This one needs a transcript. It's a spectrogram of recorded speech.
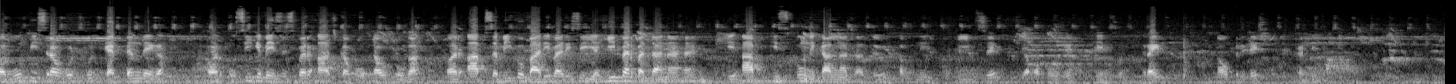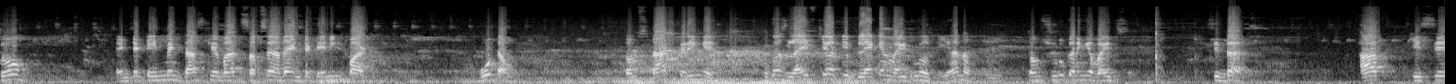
और वो तीसरा वोट खुद कैप्टन देगा। और उसी के बेसिस पर आज का वोट आउट होगा। और आप सभी को बारी बारी से यहीं पर बताना है कि आप किसको निकालना चाहते हो अपनी टीम से या अपोजिट टीम से राइट नाउ कंटिन्यू तो एंटरटेनमेंट टास्क के बाद सबसे ज़्यादा एंटरटेनिंग पार्ट वोट आउट तो हम स्टार्ट करेंगे बिकॉज़ लाइफ क्या होती है ब्लैक एंड व्हाइट में होती है ना? तो हम शुरू करेंगे व्हाइट से. सिद्धार्थ, आप किससे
